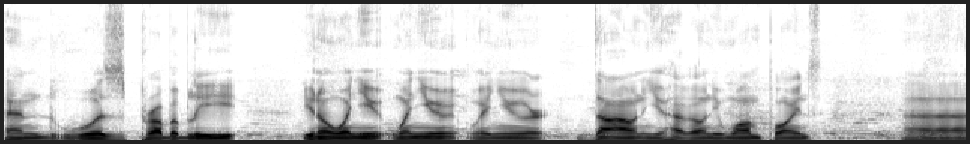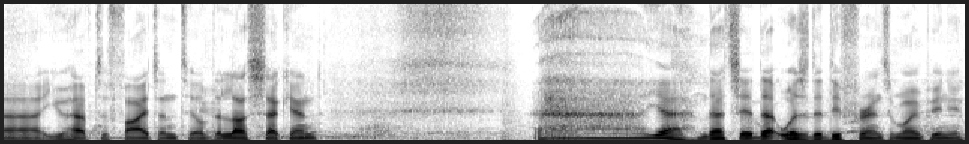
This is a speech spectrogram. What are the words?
and was probably, you know, when you when you when you're down, and you have only one point. Uh, you have to fight until the last second. Uh, yeah, that's it. That was the difference, in my opinion.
